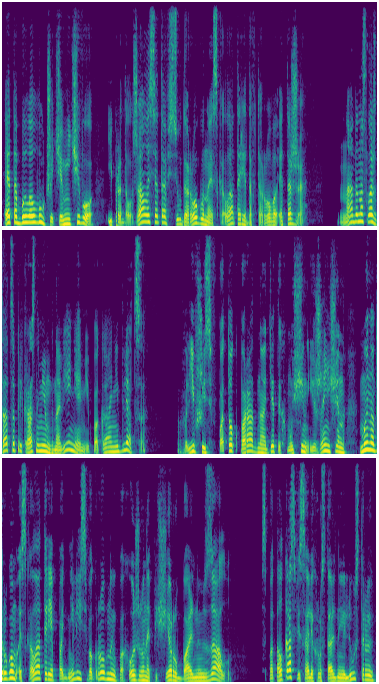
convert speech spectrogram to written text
это было лучше, чем ничего, и продолжалось это всю дорогу на эскалаторе до второго этажа. Надо наслаждаться прекрасными мгновениями, пока они длятся. Влившись в поток парадно одетых мужчин и женщин, мы на другом эскалаторе поднялись в огромную, похожую на пещеру бальную залу. С потолка свисали хрустальные люстры,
